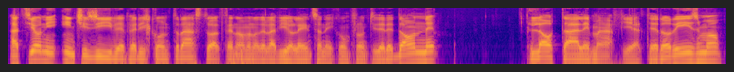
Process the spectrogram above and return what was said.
azioni incisive per il contrasto al fenomeno della violenza nei confronti delle donne, lotta alle mafie e al terrorismo,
